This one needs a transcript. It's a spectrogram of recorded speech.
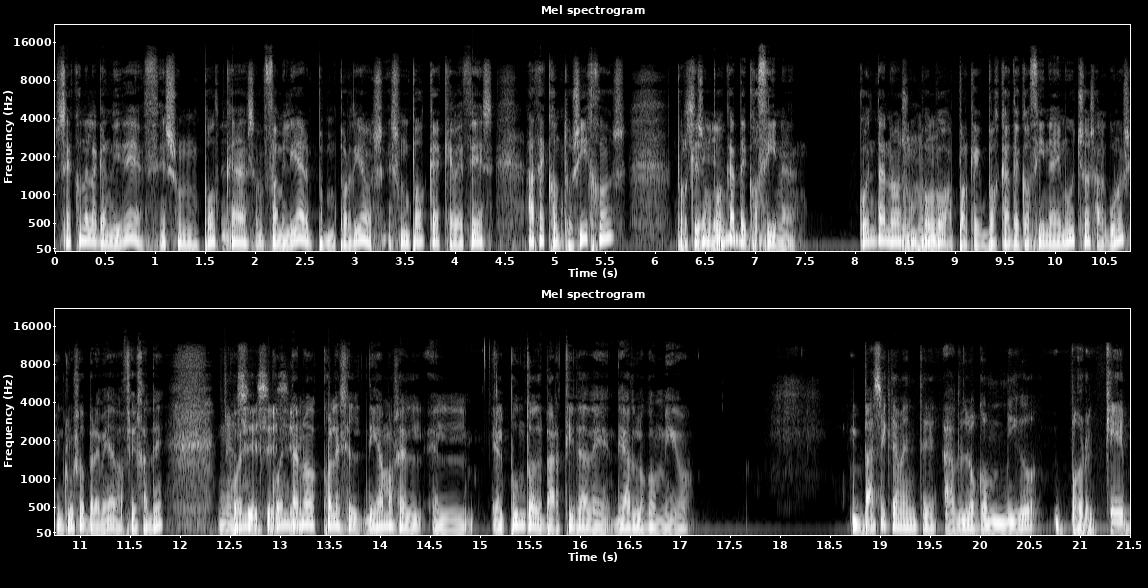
se, esconde la candidez. Es un podcast familiar, por, Dios. Es un podcast que a veces haces con tus hijos, porque es un podcast de cocina. Cuéntanos un poco, porque podcast de cocina hay muchos, algunos incluso premiados, fíjate. cuéntanos cuál es el, digamos, el, el, el punto de partida de, de Hazlo conmigo. Básicamente, hazlo conmigo ¿por qué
